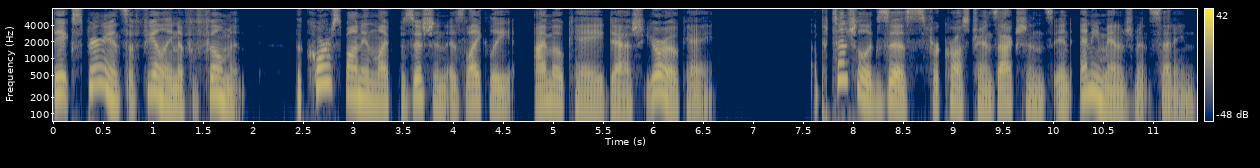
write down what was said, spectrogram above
they experience a feeling of fulfillment. The corresponding life position is likely I'm okay you're okay. A potential exists for cross transactions in any management setting.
